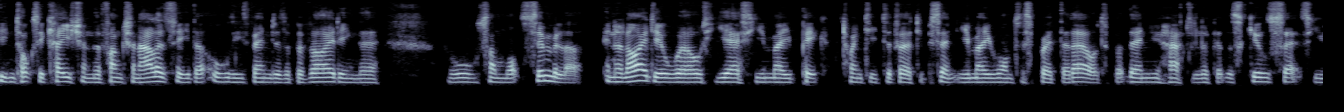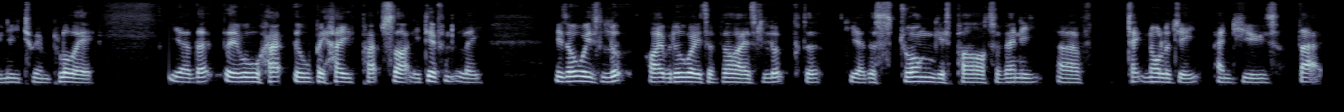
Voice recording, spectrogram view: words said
intoxication, the functionality that all these vendors are providing, they're all somewhat similar in an ideal world, yes, you may pick 20 to 30%. You may want to spread that out, but then you have to look at the skill sets you need to employ. Yeah, that they will ha- they will behave perhaps slightly differently. Is always look. I would always advise look for the yeah, the strongest part of any uh, technology and use that.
